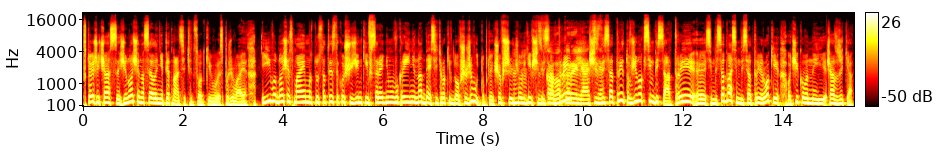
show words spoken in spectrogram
В той же час жіноче населення 15% споживає. І водночас маємо ту статистику, що жінки в середньому в Україні на 10 років довше живуть. Тобто, якщо в чоловіків 63, 63, то в жінок 73, е, 72-73 роки очікуваний час життя.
